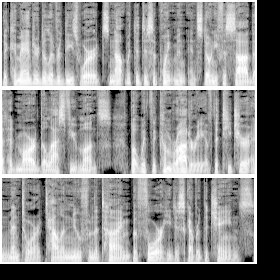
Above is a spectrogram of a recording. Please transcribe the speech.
The commander delivered these words not with the disappointment and stony facade that had marred the last few months, but with the camaraderie of the teacher and mentor Talon knew from the time before he discovered the chains.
